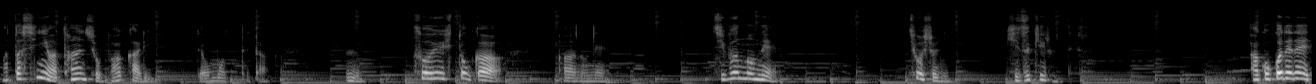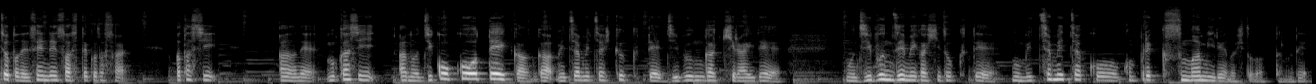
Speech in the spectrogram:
私には短所ばかりって思ってた、うん、そういう人があのね自分のね長所に気づけるんです。あここでねちょっとね宣伝させてください。私あのね昔あの自己肯定感がめちゃめちゃ低くて自分が嫌いでもう自分責めがひどくてもうめちゃめちゃこうコンプレックスまみれの人だったので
